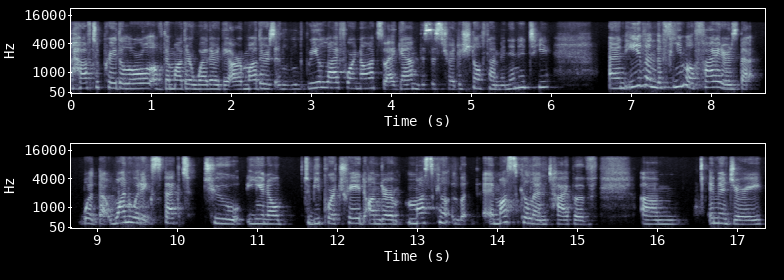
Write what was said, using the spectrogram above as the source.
have to pray the laurel of the mother, whether they are mothers in real life or not. So again, this is traditional femininity. And even the female fighters that what that one would expect to, you know, to be portrayed under a masculine type of um, imagery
